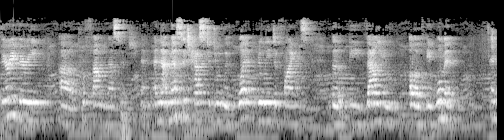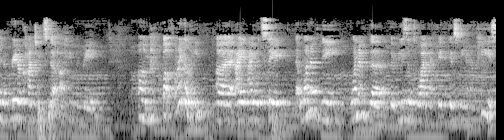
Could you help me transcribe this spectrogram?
very, very uh, profound message. And, and that message has to do with what really defines the, the value of a woman and in a greater context, a human being. Um, but finally, uh, I, I, would say that one of the one of the, the reasons why my faith gives me inner peace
